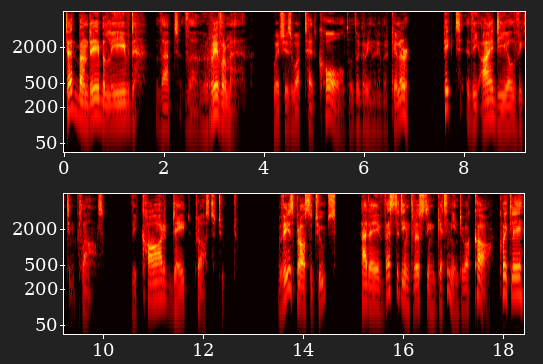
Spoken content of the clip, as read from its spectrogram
Ted Bundy believed that the Riverman, which is what Ted called the Green River Killer, picked the ideal victim class the car date prostitute. These prostitutes had a vested interest in getting into a car quickly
